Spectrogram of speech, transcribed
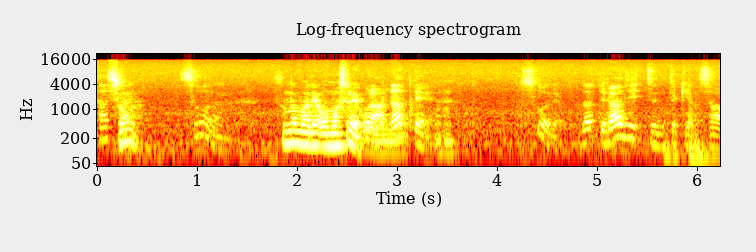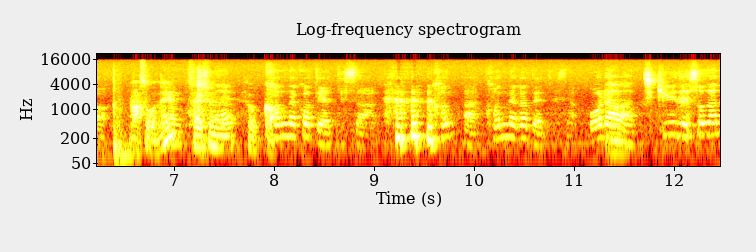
確かに。そうなんだ。よその場で面白い。ほらだってうんそうだよ。だってラジッツの時はさあそうね。最初にこんなそっか。こんなことやってさ こんあこんなことやってさ「オラは地球で育っ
